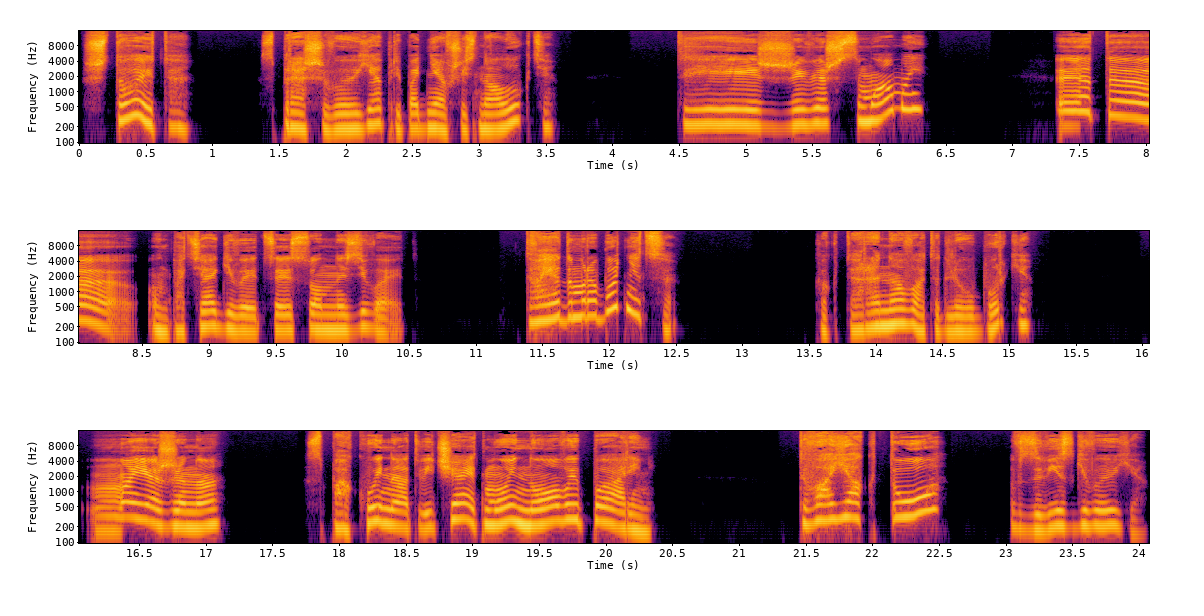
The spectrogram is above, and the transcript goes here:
«Что это?» — спрашиваю я, приподнявшись на локте. «Ты живешь с мамой?» «Это...» — он потягивается и сонно зевает. «Твоя домработница?» «Как-то рановато для уборки». «Моя жена», — спокойно отвечает мой новый парень. «Твоя кто?» — взвизгиваю я.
